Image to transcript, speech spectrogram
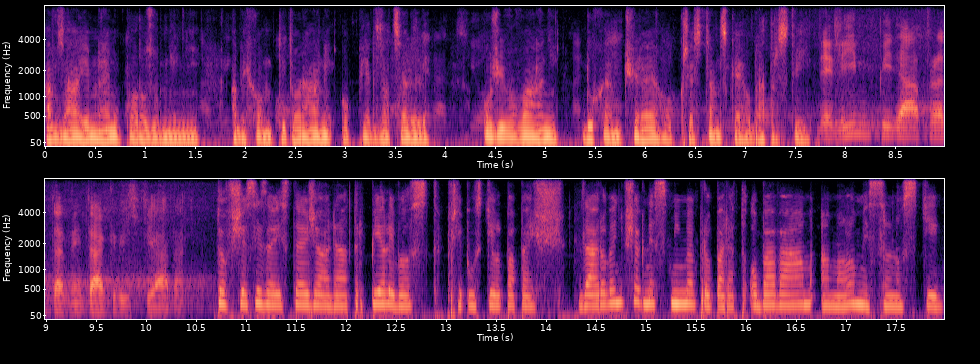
a vzájemnému porozumění, abychom tyto rány opět zacelili, oživováni duchem čirého křesťanského bratrství. To vše si zajisté žádá trpělivost, připustil papež. Zároveň však nesmíme propadat obavám a malomyslnosti,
